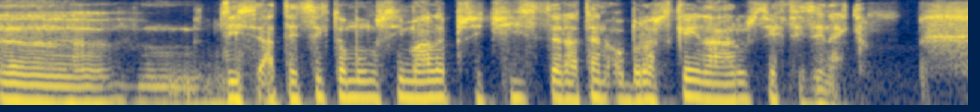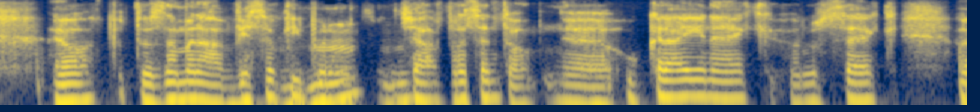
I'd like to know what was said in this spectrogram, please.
e, a teď si k tomu musíme ale přičíst teda ten obrovský nárůst těch cizinek. Jo, to znamená vysoký mm-hmm. procento e, Ukrajinek, Rusek, e,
